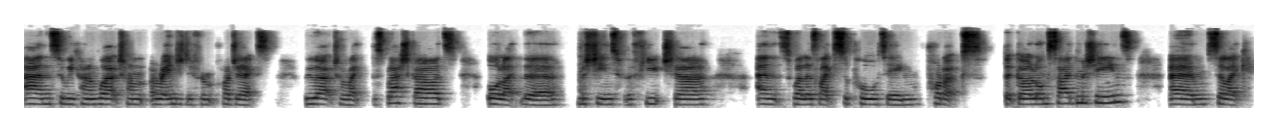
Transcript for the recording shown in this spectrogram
And so we kind of worked on a range of different projects. We worked on like the splash guards or like the machines for the future, and as well as like supporting products that go alongside the machines. Um, so like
